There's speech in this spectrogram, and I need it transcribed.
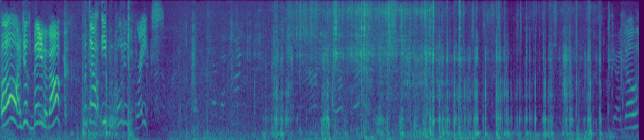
Oh, I just made it up without even holding the brakes. Here I go.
